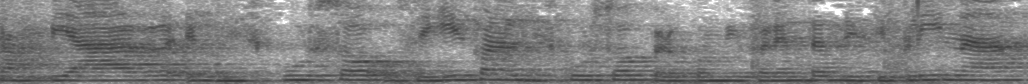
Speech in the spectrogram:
cambiar el discurso o seguir con el discurso, pero con diferentes disciplinas,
